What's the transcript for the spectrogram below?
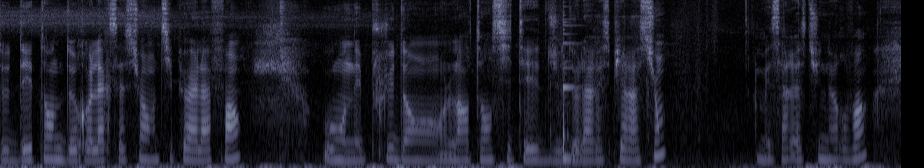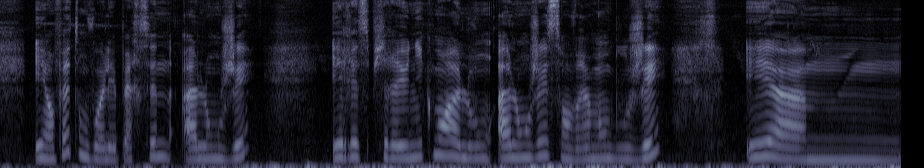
détente, de relaxation un petit peu à la fin, où on n'est plus dans l'intensité de la respiration, mais ça reste 1h20. Et en fait, on voit les personnes allongées et respirer uniquement allongées sans vraiment bouger. Et euh,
